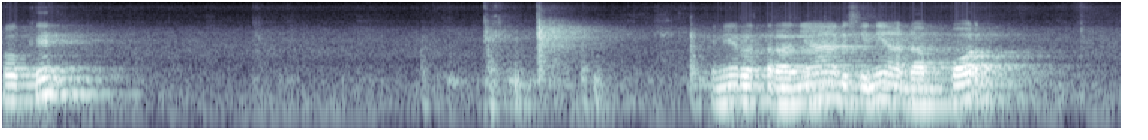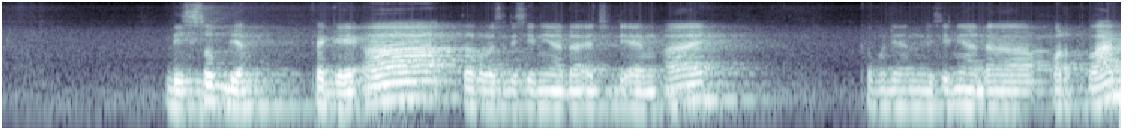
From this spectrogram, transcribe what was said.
oke ini routernya di sini ada port di sub ya VGA terus di sini ada HDMI kemudian di sini ada port LAN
